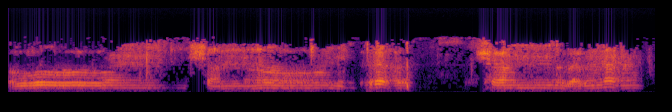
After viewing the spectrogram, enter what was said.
ओम शो मित्र शं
